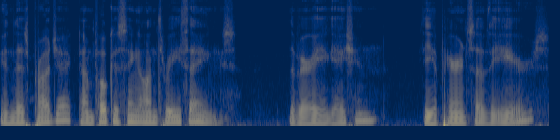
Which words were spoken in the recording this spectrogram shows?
In this project, I'm focusing on three things. The variegation, the appearance of the ears,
